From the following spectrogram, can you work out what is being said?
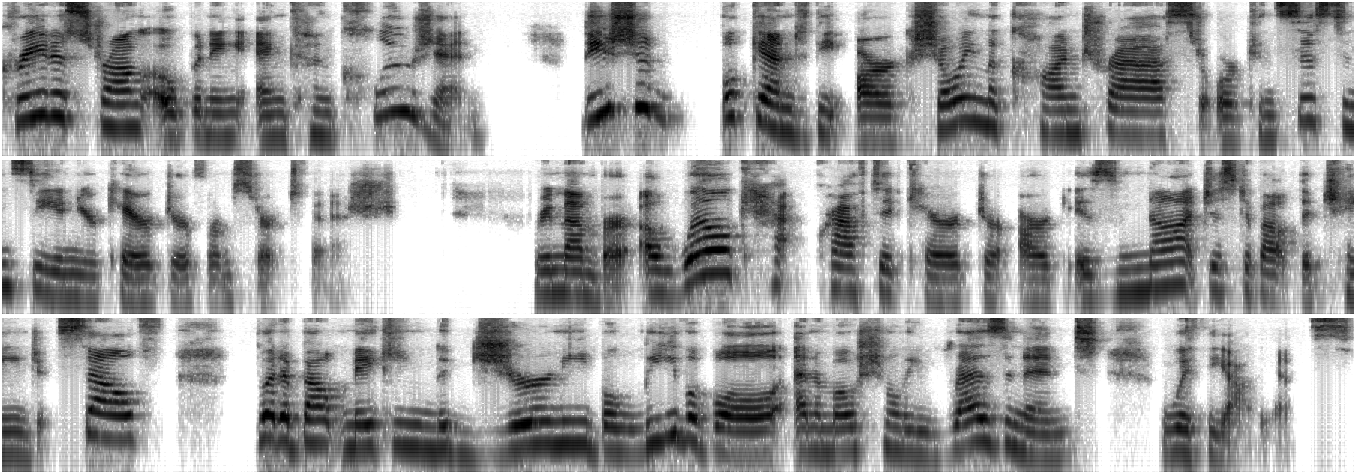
Create a strong opening and conclusion. These should bookend the arc, showing the contrast or consistency in your character from start to finish. Remember, a well crafted character arc is not just about the change itself, but about making the journey believable and emotionally resonant with the audience.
